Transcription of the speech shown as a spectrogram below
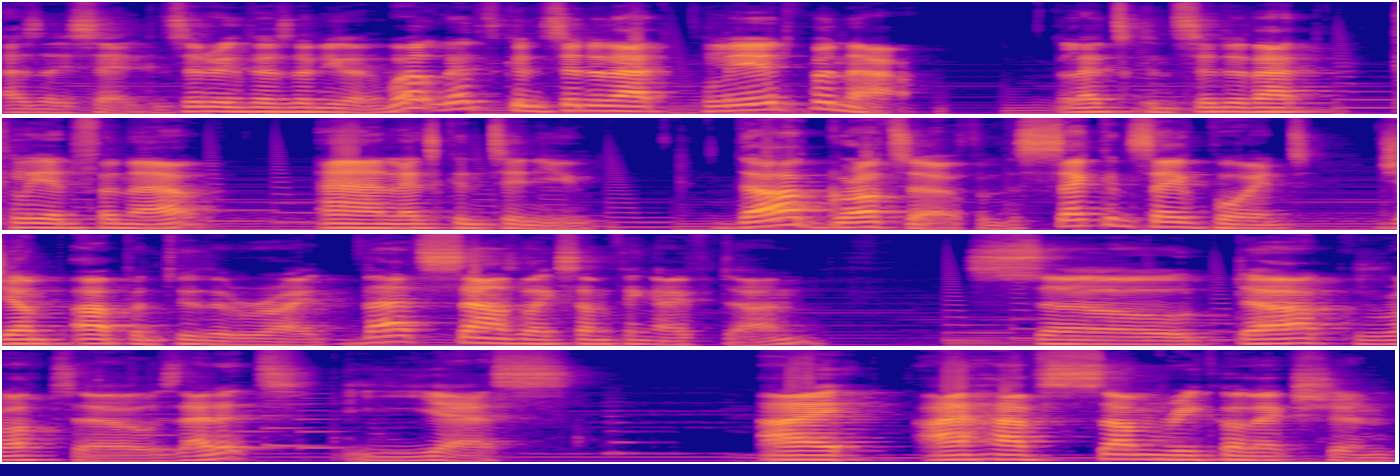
as I said, considering there's only one. Well, let's consider that cleared for now. Let's consider that cleared for now. And let's continue. Dark Grotto, from the second save point, jump up and to the right. That sounds like something I've done. So, Dark Grotto, is that it? Yes. I I have some recollection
